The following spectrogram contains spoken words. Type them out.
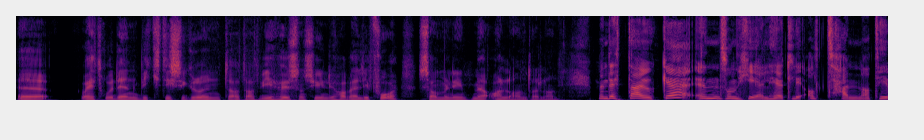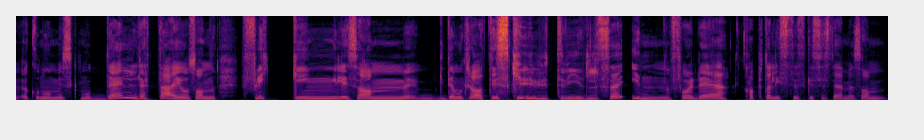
Eh, og jeg tror det er den viktigste grunnen til at, at, vi høyst sannsynlig har veldig få, sammenlignet med alle andre land. Men dette er jo ikke en sånn helhetlig alternativ økonomisk modell. Dette er jo sånn flikk liksom demokratisk utvidelse innenfor det kapitalistiske systemet som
